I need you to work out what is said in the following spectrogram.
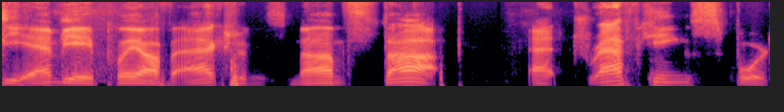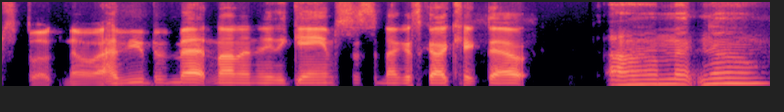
the NBA playoff action is nonstop at DraftKings Sportsbook. Noah, have you been betting on any of the games since the Nuggets got kicked out? Um, no.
